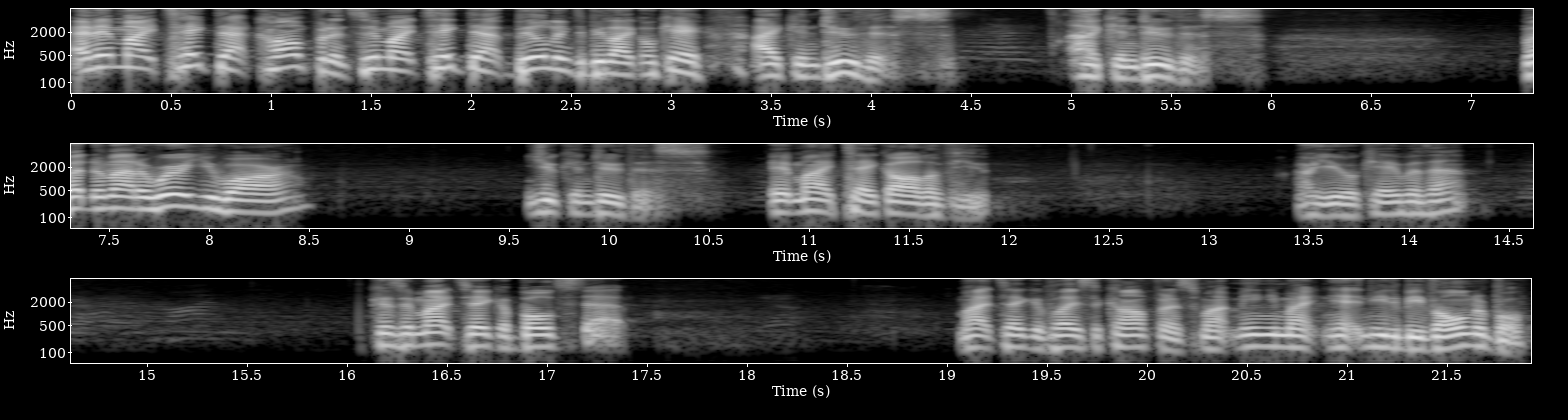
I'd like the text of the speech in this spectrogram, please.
And it might take that confidence, it might take that building to be like, okay, I can do this. I can do this. But no matter where you are, you can do this. It might take all of you. Are you okay with that? Because it might take a bold step. Might take a place of confidence. Might mean you might need to be vulnerable.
